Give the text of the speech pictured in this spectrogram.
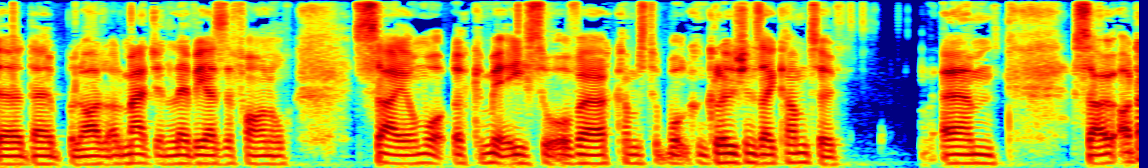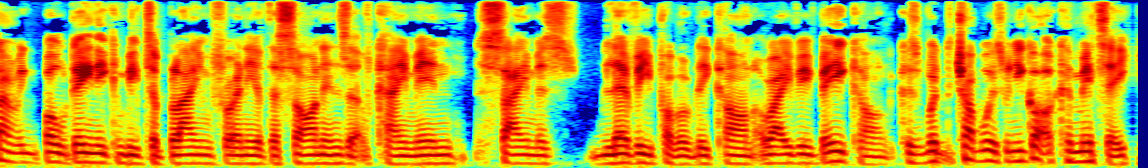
the, I'd imagine Levy has the final say on what the committee sort of uh, comes to, what conclusions they come to. Um, so I don't think Baldini can be to blame for any of the signings that have came in. Same as Levy probably can't or AVB can't. Because the trouble is when you've got a committee,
